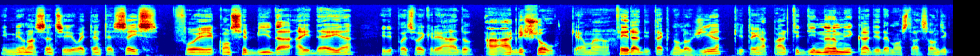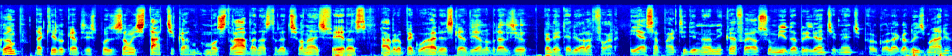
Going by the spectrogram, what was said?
em 1986 foi concebida a ideia e depois foi criado a AgriShow, que é uma feira de tecnologia que tem a parte dinâmica de demonstração de campo daquilo que a exposição estática mostrava nas tradicionais feiras agropecuárias que havia no Brasil pelo interior afora. E essa parte dinâmica foi assumida brilhantemente pelo colega Luiz Mário,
